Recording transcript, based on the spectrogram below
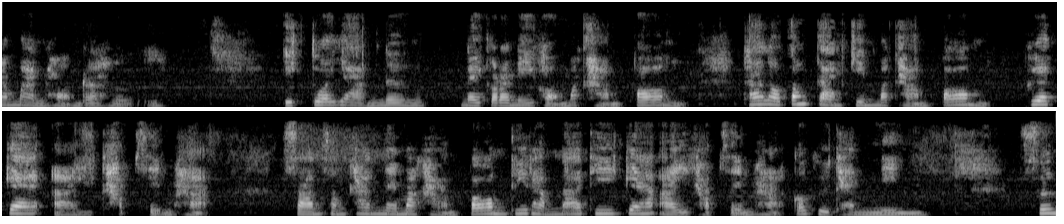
น้ำมันหอมระเหย อีกตัวอย่างหนึ่งในกรณีของมะขามป้อม ถ้าเราต้องการกินมะขามป้อม เพื่อแก้ไอขับเสมหะ สารสำคัญในมะขามป้อมที่ทำหน้าที่แก้ไอขับเสมหะก็คือแทนนิน ซึ่ง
